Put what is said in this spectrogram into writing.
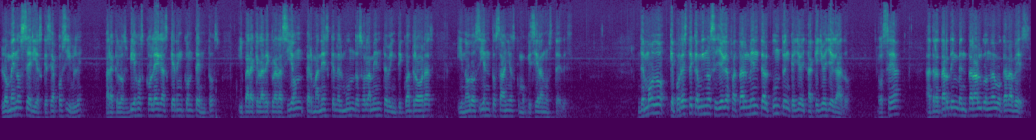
lo menos serias que sea posible, para que los viejos colegas queden contentos y para que la declaración permanezca en el mundo solamente 24 horas y no 200 años como quisieran ustedes. De modo que por este camino se llega fatalmente al punto en que yo, a que yo he llegado, o sea, a tratar de inventar algo nuevo cada vez,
